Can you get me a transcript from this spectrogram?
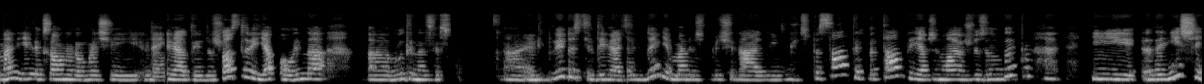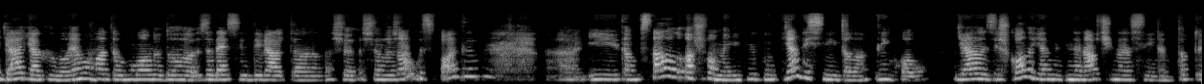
в мене є фіксований робочий день. З 9 до 6 я повинна е, бути на зв'язку. Відповідності в 9 годині в мене вже починають писати, питати, я вже маю щось зробити. І раніше я як робила, я могла там умовно до за 10 9 ще, ще лежати, спати. І там встала, а що мені? Ну, Я не снідала ніколи. Я зі школи я не навчена снідати. Тобто,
